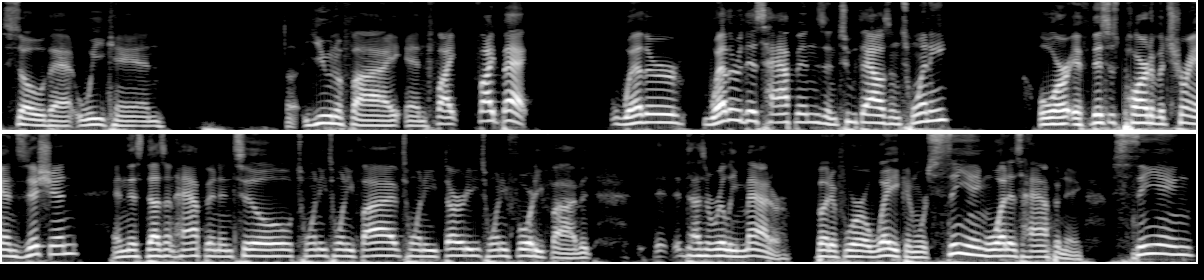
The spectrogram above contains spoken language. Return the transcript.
so that we can uh, unify and fight fight back. Whether whether this happens in 2020 or if this is part of a transition and this doesn't happen until 2025 2030 2045 it it doesn't really matter. But if we're awake and we're seeing what is happening seeing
